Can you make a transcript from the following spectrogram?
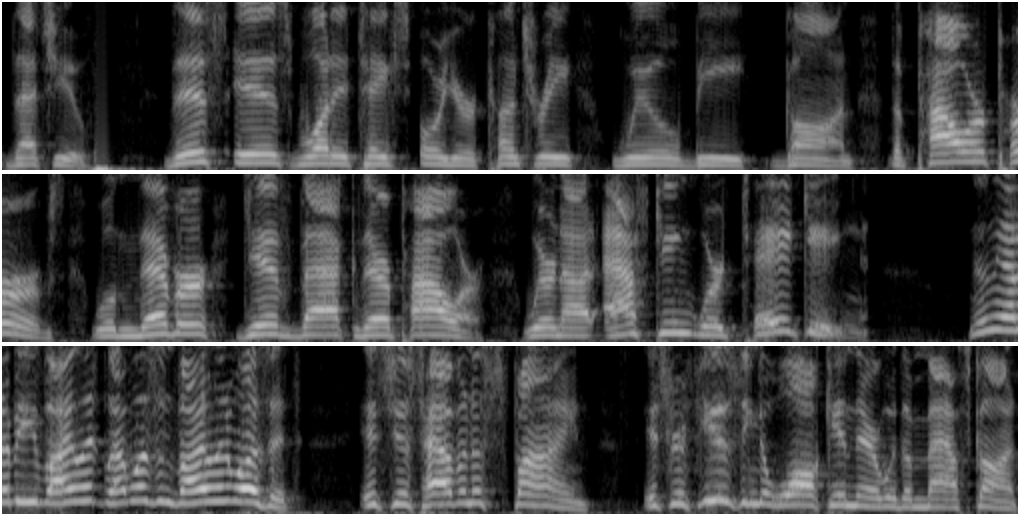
that's you. This is what it takes, or your country will be gone. The power pervs will never give back their power. We're not asking, we're taking. Didn't that to be violent? That wasn't violent, was it? It's just having a spine. It's refusing to walk in there with a mask on,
